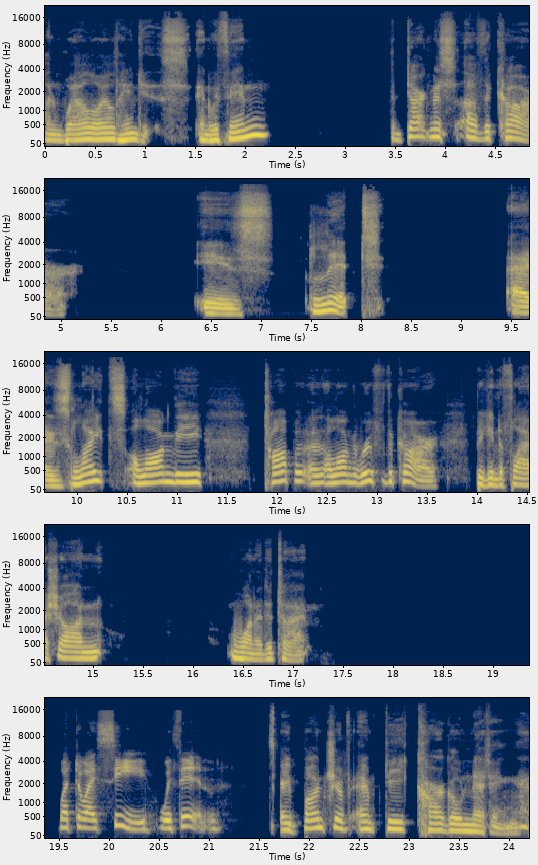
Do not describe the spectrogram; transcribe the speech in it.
on well oiled hinges, and within, the darkness of the car is lit as lights along the top, uh, along the roof of the car begin to flash on one at a time. What do I see within? A bunch of empty cargo netting.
